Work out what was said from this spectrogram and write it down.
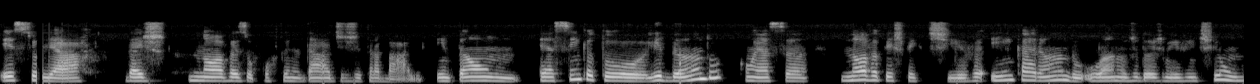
esse olhar das novas oportunidades de trabalho. Então, é assim que eu estou lidando com essa nova perspectiva e encarando o ano de 2021.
